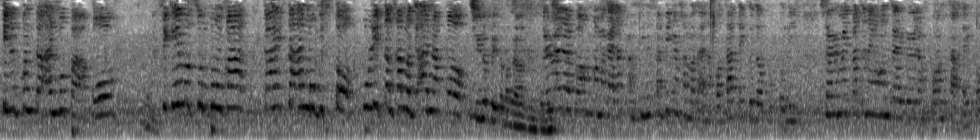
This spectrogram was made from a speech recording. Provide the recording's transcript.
pinagbantaan mo pa ako. Sige, magsumbong ka. Kahit saan mo gusto. Pulit ang kamag-anak ipapagalang ng Sir, polis? wala po akong kamag-anak. Ang sinasabi ng kamag-anak ko, tatay ko daw po polis. Sir, may patunay akong driver lang po ang tatay ko.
